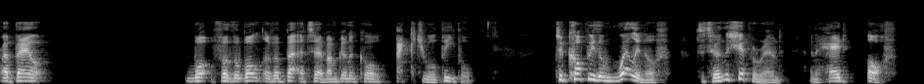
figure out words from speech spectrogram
about what, for the want of a better term, I'm going to call actual people, to copy them well enough to turn the ship around and head off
